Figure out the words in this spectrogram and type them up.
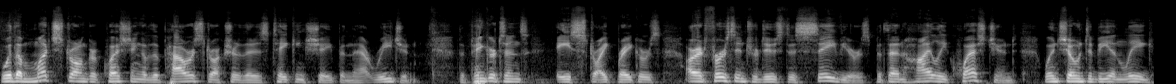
with a much stronger questioning of the power structure that is taking shape in that region. The Pinkertons, ace strikebreakers, are at first introduced as saviors, but then highly questioned when shown to be in league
